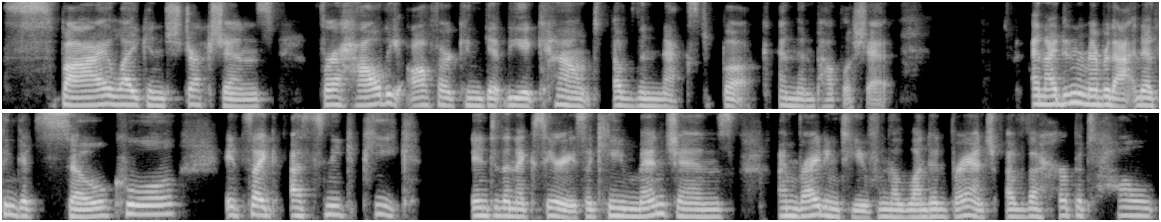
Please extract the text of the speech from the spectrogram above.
spy like instructions for how the author can get the account of the next book and then publish it. And I didn't remember that. And I think it's so cool. It's like a sneak peek into the next series. Like he mentions, I'm writing to you from the London branch of the Herpetol-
